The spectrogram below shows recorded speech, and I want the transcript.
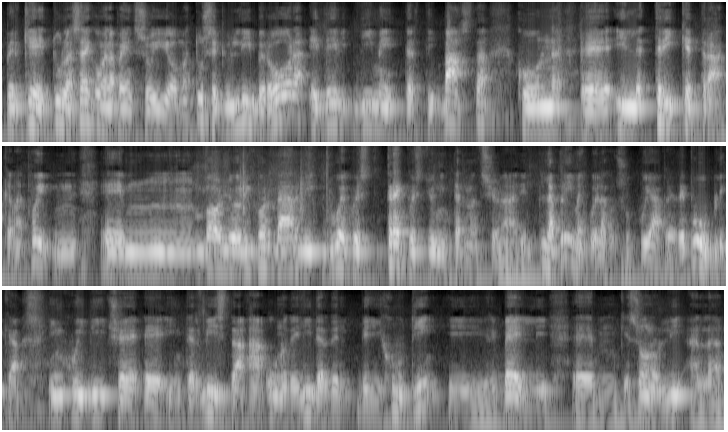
perché tu la sai come la penso io, ma tu sei più libero ora e devi dimetterti, basta con eh, il trick e track. Ma poi mm, ehm, voglio ricordarvi quest- tre questioni internazionali. La prima è quella su cui apre Repubblica, in cui dice, eh, intervista a uno dei leader del, degli Houthi, i ribelli ehm, che sono lì al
